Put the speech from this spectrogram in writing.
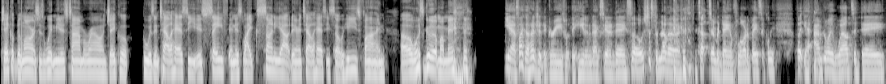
Jacob DeLawrence is with me this time around. Jacob, who is in Tallahassee, is safe and it's like sunny out there in Tallahassee, so he's fine. Uh, what's good, my man? Yeah, it's like 100 degrees with the heat index here today. So it's just another September day in Florida, basically. But yeah, I'm doing well today.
